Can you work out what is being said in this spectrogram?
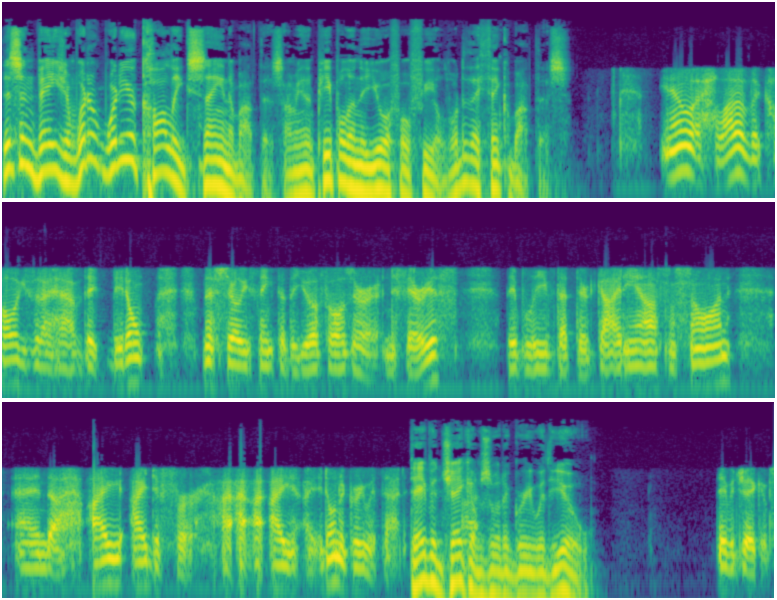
this invasion, what are what are your colleagues saying about this? I mean, the people in the UFO field, what do they think about this? You know, a lot of the colleagues that I have, they they don't necessarily think that the UFOs are nefarious. They believe that they're guiding us and so on and uh, I I defer. I, I I don't agree with that. David Jacobs uh, would agree with you. David Jacobs.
